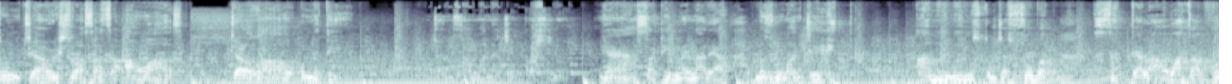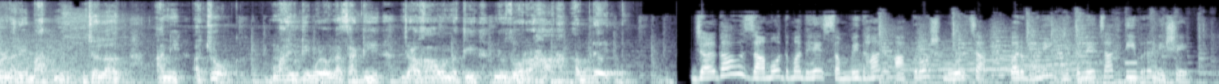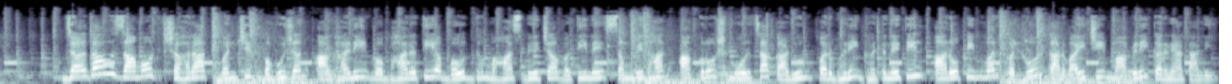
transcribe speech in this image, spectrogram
तुमच्या विश्वासाचा आवाज. जळगाव उन्नती. जनसामान्याचे प्रश्न न्यायासाठी लढणाऱ्या मजलुमांचे हित. आम्ही नेहमीच तुमच्यासोबत सत्याला वाचा फोडणारी बातमी जलद आणि अचूक माहिती मिळवण्यासाठी जळगाव उन्नती न्यूजवर रहा. अपडेट. जळगाव जामोदमध्ये संविधान आक्रोश मोर्चा परभणी घटनेचा तीव्र निषेध. जळगाव जामोद शहरात वंचित बहुजन आघाडी व भारतीय बौद्ध महासभेच्या वतीने संविधान आक्रोश मोर्चा काढून परभणी घटनेतील आरोपींवर कठोर कारवाईची मागणी करण्यात आली.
